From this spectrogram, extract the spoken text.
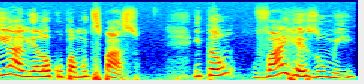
E ali ela ocupa muito espaço. Então, vai resumir,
